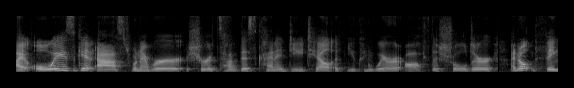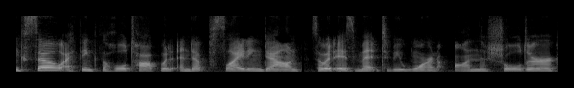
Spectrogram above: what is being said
I always get asked whenever shirts have this kind of detail if you can wear it off the shoulder. I don't think so. I think the whole top would end up sliding down, so it is meant to be worn on the shoulder.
